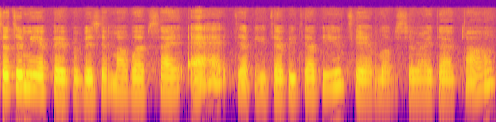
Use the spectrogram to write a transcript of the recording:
So do me a favor, visit my website at www.tanlovestowrite.com.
